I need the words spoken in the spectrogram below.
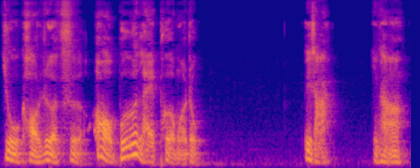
就靠热刺奥波来破魔咒。为啥？你看啊，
